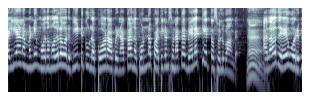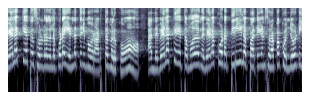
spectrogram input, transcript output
கல்யாணம் பண்ணி முத முதல்ல ஒரு வீட்டுக்குள்ள போறா அப்படின்னாக்கா அந்த பொண்ணை பாத்தீங்கன்னு சொன்னாக்கா விளக்கேத்த சொல்லுவாங்க. அதாவது ஒரு விளக்கேத்த சொல்றதுல கூட என்ன தெரியுமா ஒரு அர்த்தம் இருக்கும்? அந்த விளக்கேத்தும் போது அந்த விளக்கோட திரியில பாத்தீங்கன்னு சொன்னாக்கா கொஞ்சோண்டு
